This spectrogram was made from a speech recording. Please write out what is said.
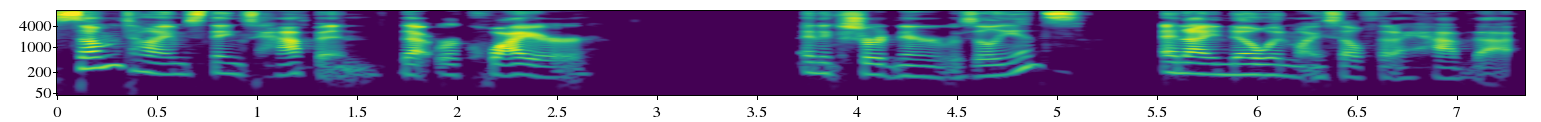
Sometimes things happen that require an extraordinary resilience. And I know in myself that I have that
